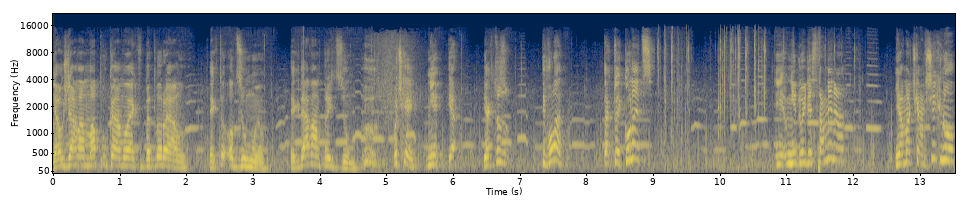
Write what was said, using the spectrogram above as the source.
Já už dávám mapu, kámo, jak v Battle Royale. Jak to odzoomuju? Jak dávám pryč zoom? Počkej, mě, já, jak to, ty vole, tak to je konec. Mně dojde stamina. Já mačkám všechno.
